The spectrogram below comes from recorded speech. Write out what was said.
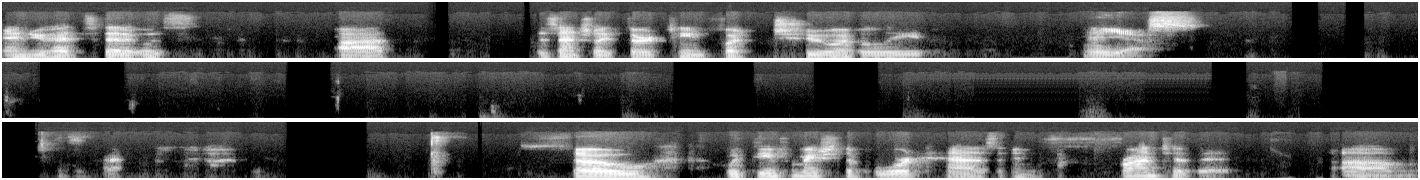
and you had said it was uh, essentially 13 foot two, I believe. Yes. So with the information the board has in front of it, um,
